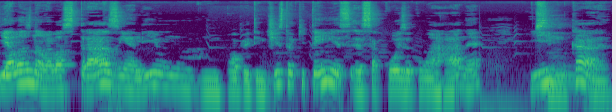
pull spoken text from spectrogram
E elas não, elas trazem ali um, um pop oitentista que tem esse, essa coisa com a Ra, né? E, Sim. cara,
